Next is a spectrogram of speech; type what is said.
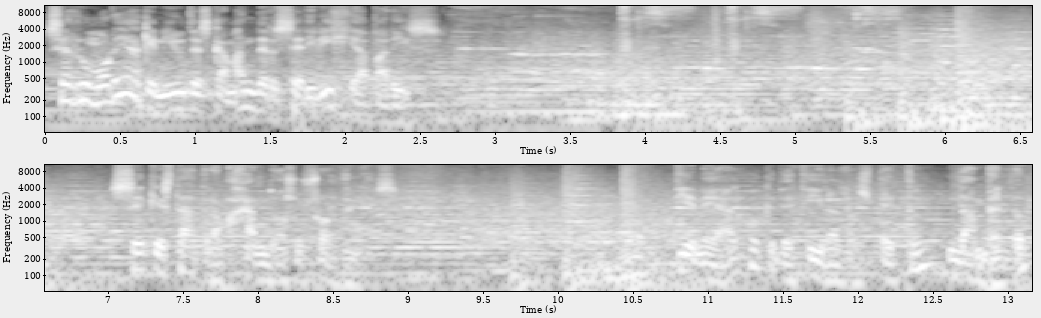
Se rumorea que Newt Scamander se dirige a París. Sé que está trabajando a sus órdenes. ¿Tiene algo que decir al respecto, Dumbledore?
